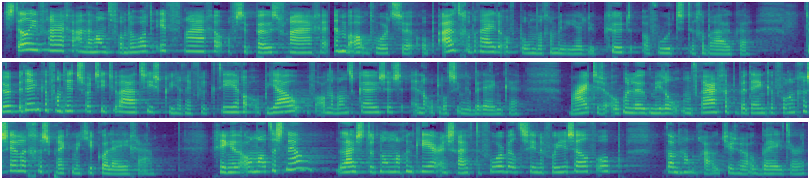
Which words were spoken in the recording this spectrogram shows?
Stel je vragen aan de hand van de what-if-vragen of suppose-vragen en beantwoord ze op uitgebreide of bondige manier de could of would te gebruiken. Door het bedenken van dit soort situaties kun je reflecteren op jouw of andermans keuzes en oplossingen bedenken. Maar het is ook een leuk middel om vragen te bedenken voor een gezellig gesprek met je collega. Ging het allemaal te snel? Luister het dan nog een keer en schrijf de voorbeeldzinnen voor jezelf op. Dan onthoud je ze ook beter.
